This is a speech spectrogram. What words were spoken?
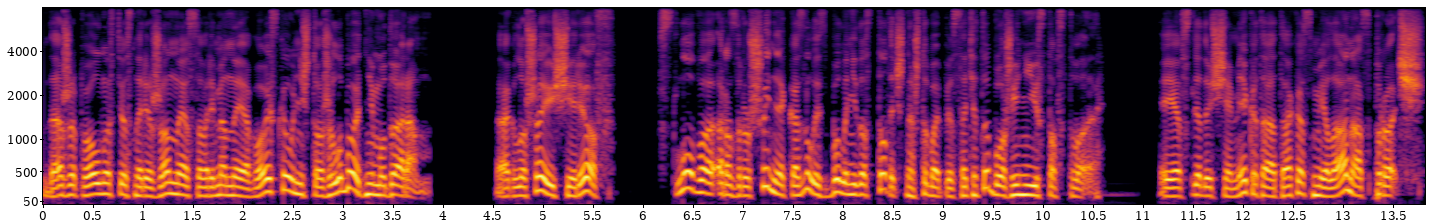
Даже полностью снаряженное современное войско уничтожило бы одним ударом. Оглушающий рев. Слово «разрушение» казалось было недостаточно, чтобы описать это божье неистовство. И в следующий миг эта атака смела нас прочь.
